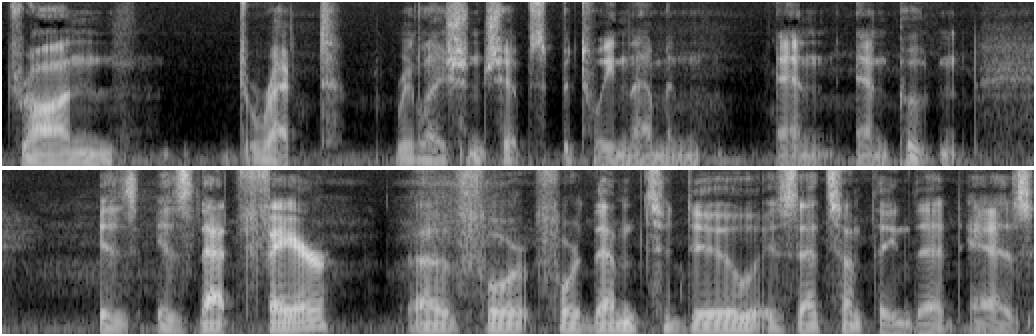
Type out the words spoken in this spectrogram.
drawn direct relationships between them and and and Putin. Is is that fair? Uh, for for them to do? Is that something that, as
